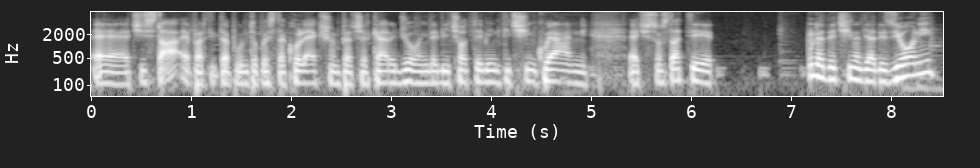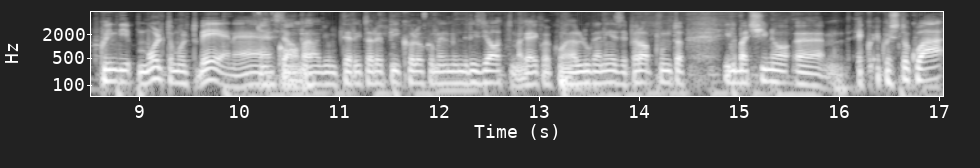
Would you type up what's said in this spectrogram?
eh, ci sta. È partita appunto questa collection per cercare giovani dai 18 ai 25 anni. Eh, ci sono stati una decina di adesioni, quindi molto molto bene. eh. Eh, Stiamo parlando di un territorio piccolo come il Mendrisiotto, magari qualcuno dal Luganese, però appunto il bacino ehm, è, è questo qua.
